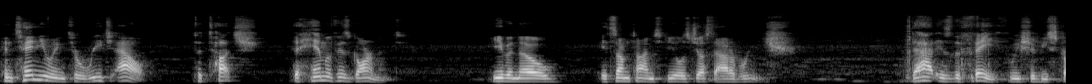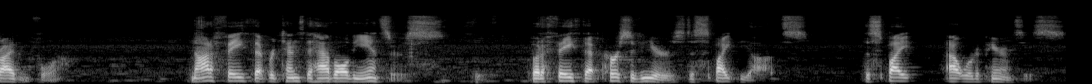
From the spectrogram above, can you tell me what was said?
Continuing to reach out to touch the hem of his garment, even though it sometimes feels just out of reach. That is the faith we should be striving for. Not a faith that pretends to have all the answers, but a faith that perseveres despite the odds, despite outward appearances.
